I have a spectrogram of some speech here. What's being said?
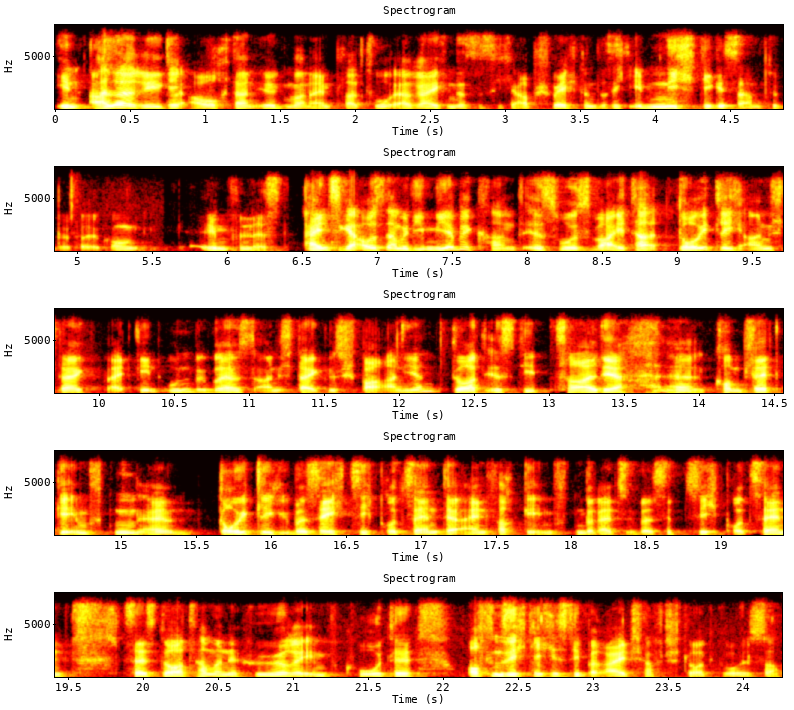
in aller Regel auch dann irgendwann ein Plateau erreichen, dass es sich abschwächt und dass sich eben nicht die gesamte Bevölkerung impfen lässt. Einzige Ausnahme, die mir bekannt ist, wo es weiter deutlich ansteigt, weitgehend unbebremst ansteigt, ist Spanien. Dort ist die Zahl der äh, komplett geimpften äh, deutlich über 60 Prozent, der einfach geimpften bereits über 70 Prozent. Das heißt, dort haben wir eine höhere Impfquote. Offensichtlich ist die Bereitschaft dort größer.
